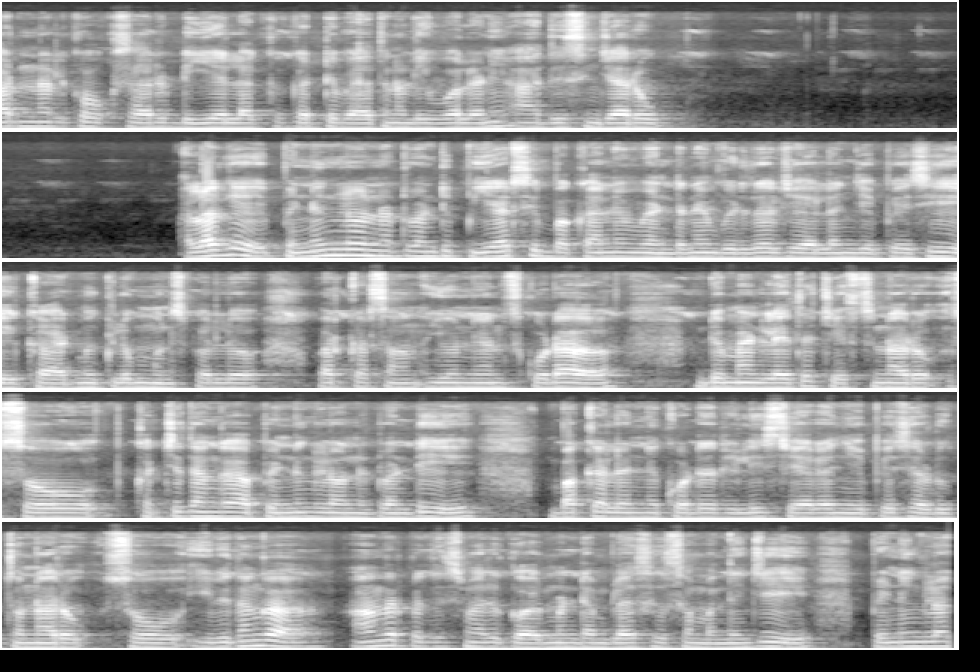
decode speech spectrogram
ఆరు నెలలకు ఒకసారి డిఏ లెక్క కట్టి వేతనాలు ఇవ్వాలని ఆదేశించారు. అలాగే పెండింగ్లో ఉన్నటువంటి పిఆర్సీ బకాయిలను వెంటనే విడుదల చేయాలని చెప్పేసి కార్మికులు మున్సిపల్ వర్కర్స్ యూనియన్స్ కూడా డిమాండ్లు అయితే చేస్తున్నారు. సో ఖచ్చితంగా పెండింగ్లో ఉన్నటువంటి బకాయిలన్నీ కూడా రిలీజ్ చేయాలని చెప్పేసి అడుగుతున్నారు. సో ఈ విధంగా ఆంధ్రప్రదేశ్ మరియు గవర్నమెంట్ ఎంప్లాయీస్కి సంబంధించి పెండింగ్లో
